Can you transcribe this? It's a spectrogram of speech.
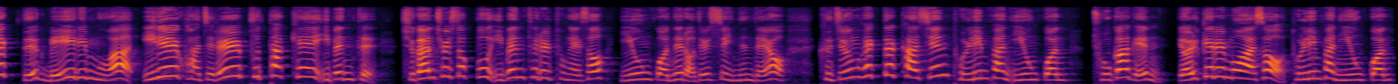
획득 메일 임무와 일일 과제를 부탁해 이벤트, 주간 출석부 이벤트를 통해서 이용권을 얻을 수 있는데요. 그중 획득하신 돌림판 이용권 조각은 10개를 모아서 돌림판 이용권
